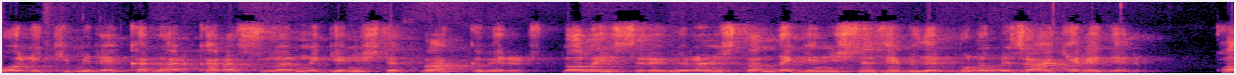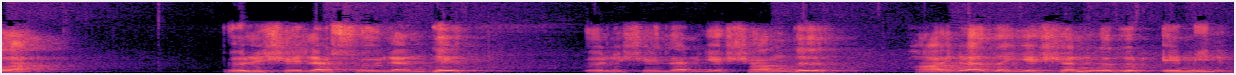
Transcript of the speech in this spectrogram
12 mile kadar karasularını genişletme hakkı verir. Dolayısıyla Yunanistan da genişletebilir. Bunu müzakere edelim falan. Böyle şeyler söylendi. Böyle şeyler yaşandı. Hala da yaşanıyordur eminim.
